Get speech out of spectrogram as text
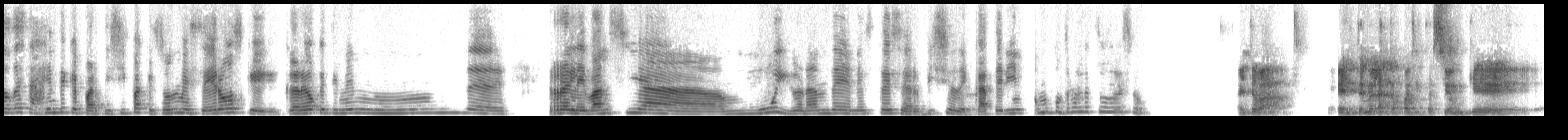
toda esta gente que participa, que son meseros, que creo que tienen un... Eh, relevancia muy grande en este servicio de catering. ¿Cómo controlas todo eso? Ahí te va. el tema de la capacitación que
